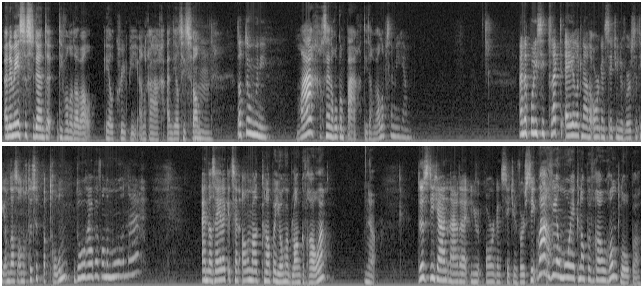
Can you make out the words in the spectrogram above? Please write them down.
En de meeste studenten die vonden dat wel heel creepy en raar. En die had iets van, Hmm. Dat doen we niet. Maar er zijn er ook een paar die daar wel op zijn meegaan. En de politie trekt eigenlijk naar de Oregon State University omdat ze ondertussen het patroon doorhebben van de moordenaar. En dat is eigenlijk, het zijn allemaal knappe, jonge, blanke vrouwen. Ja. Dus die gaan naar de Oregon State University, waar veel mooie, knappe vrouwen rondlopen.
